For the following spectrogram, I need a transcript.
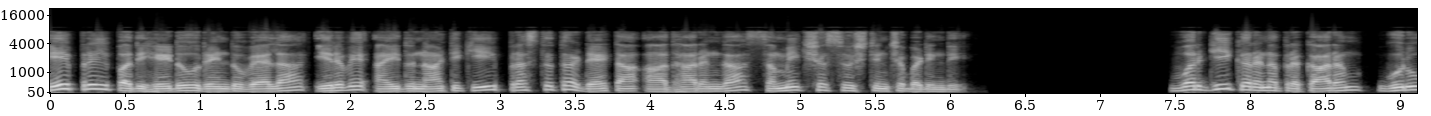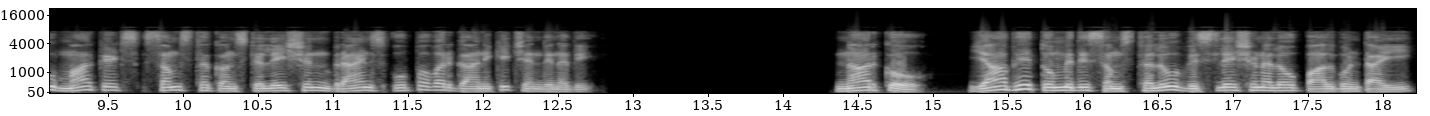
April పదిహేడు రెండు వేల ఇరవై ఐదు నాటికి ప్రస్తుత డేటా ఆధారంగా సమీక్ష సృష్టించబడింది. వర్గీకరణ ప్రకారం గురు మార్కెట్స్ సంస్థ కాన్స్టలేషన్ బ్రాండ్స్ ఉపవర్గానికి చెందినది. నార్కో యాభై తొమ్మిది సంస్థలు విశ్లేషణలో పాల్గొంటాయి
